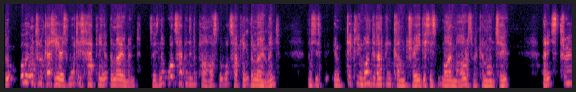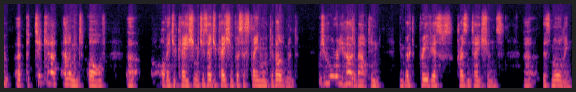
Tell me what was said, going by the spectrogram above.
But what we want to look at here is what is happening at the moment. So it's not what's happened in the past, but what's happening at the moment. And this is in particularly in one developing country, this is Myanmar, as we'll come on to, and it's through a particular element of uh, of education, which is education for sustainable development, which we've already heard about in, in both previous presentations uh, this morning.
